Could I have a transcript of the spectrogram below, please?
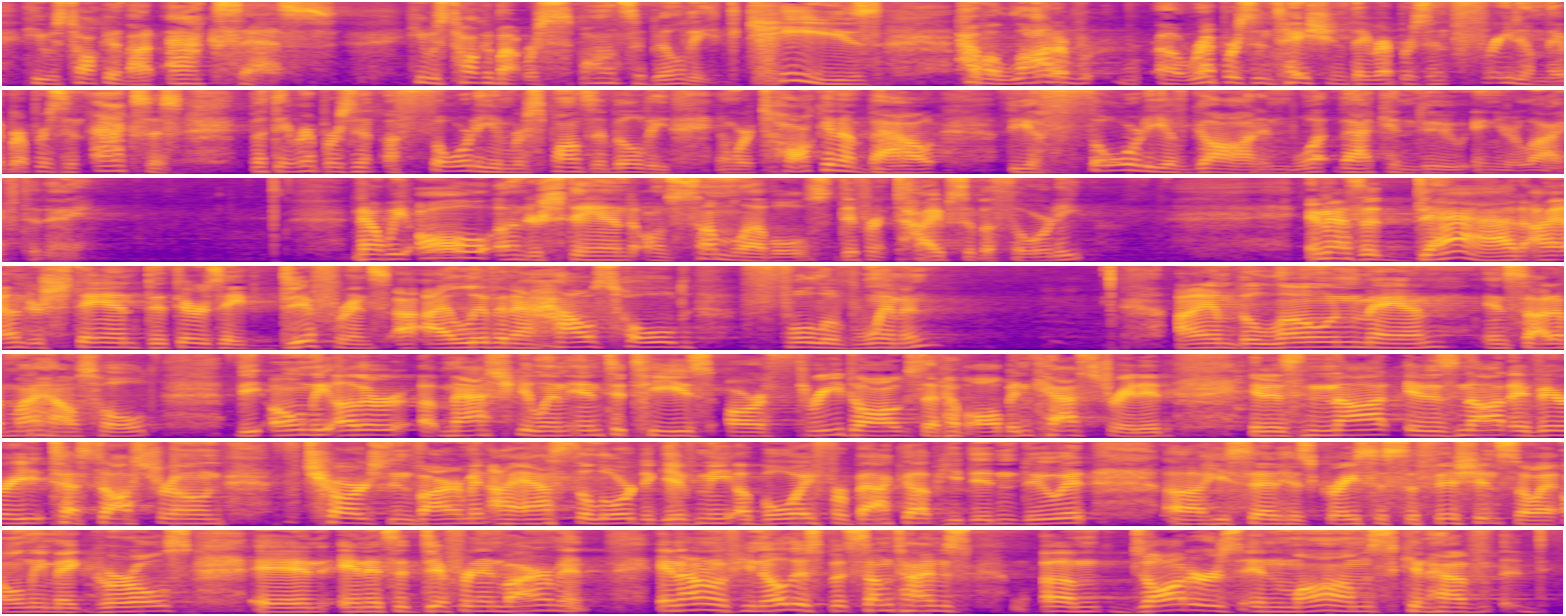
He was talking about access. He was talking about responsibility. Keys have a lot of uh, representations. They represent freedom, they represent access, but they represent authority and responsibility. And we're talking about the authority of God and what that can do in your life today. Now, we all understand on some levels different types of authority. And as a dad, I understand that there's a difference. I live in a household full of women. I am the lone man inside of my household. The only other masculine entities are three dogs that have all been castrated. It is not, it is not a very testosterone charged environment. I asked the Lord to give me a boy for backup. He didn't do it. Uh, he said his grace is sufficient, so I only make girls. And, and it's a different environment. And I don't know if you know this, but sometimes um, daughters and moms can have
